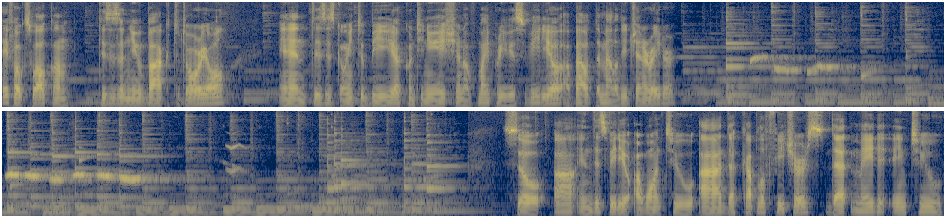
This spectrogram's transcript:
Hey folks, welcome. This is a new Bach tutorial and this is going to be a continuation of my previous video about the melody generator. So uh, in this video I want to add a couple of features that made it into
